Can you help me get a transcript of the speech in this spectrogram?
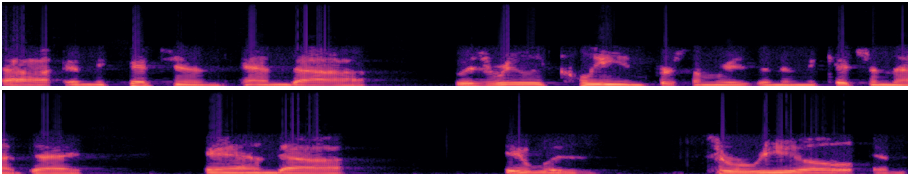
uh, in the kitchen, and uh, it was really clean for some reason in the kitchen that day, and uh, it was surreal and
